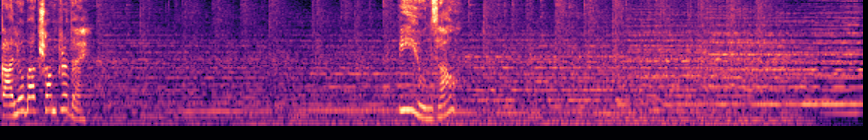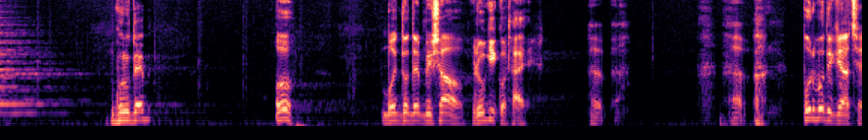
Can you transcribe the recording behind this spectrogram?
কালো বাঘ সম্প্রদায়। ইউনজাও? গুরুদেব। ও বৈদ্যদেব মিশাও। রুগী কোথায়? পূর্ব দিকে আছে।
